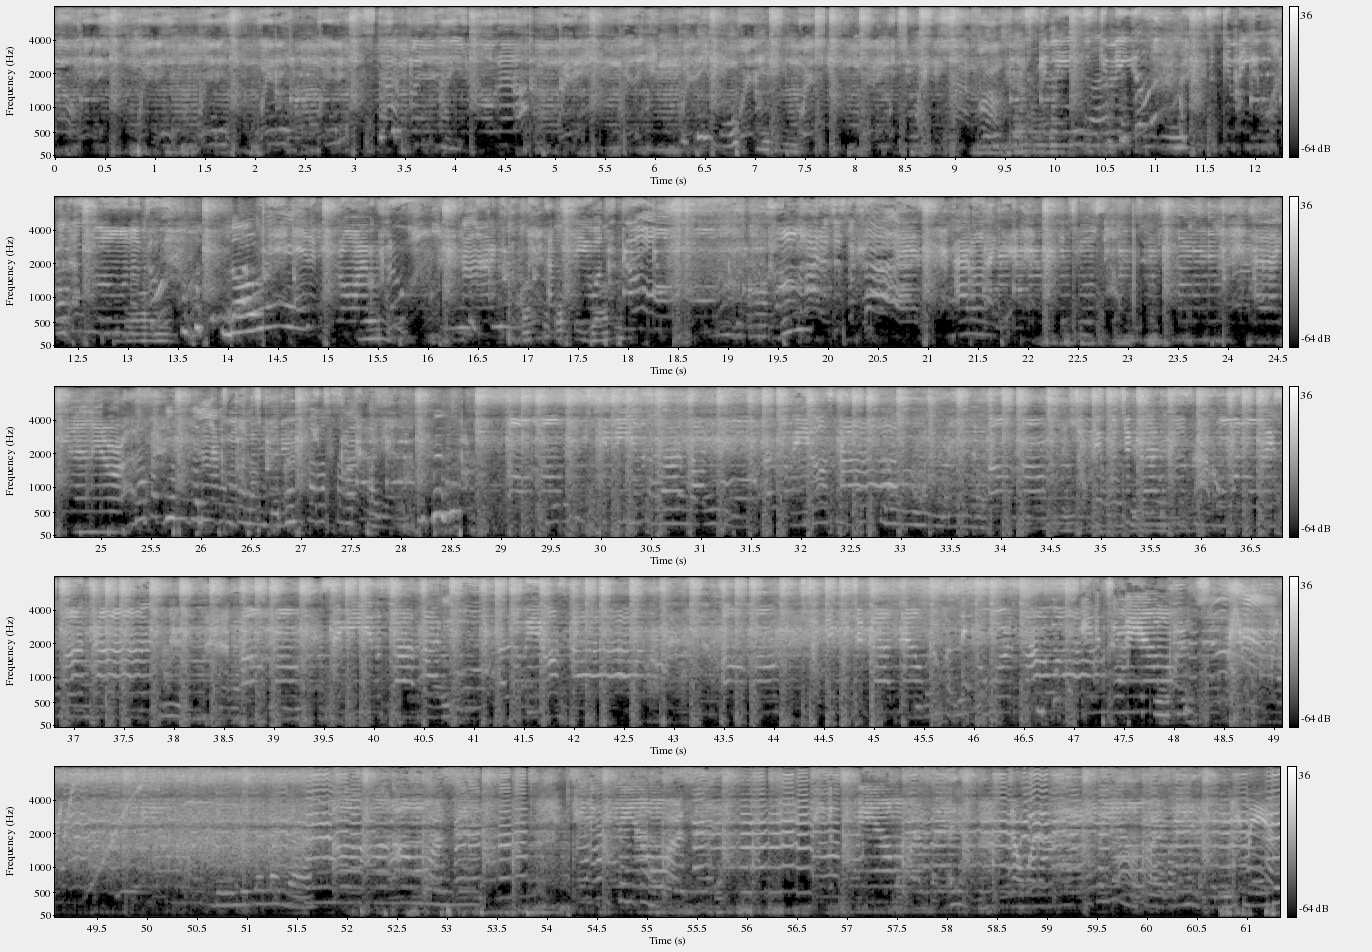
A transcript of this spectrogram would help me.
Dapat yung magaling kang palambot, ang sarap-sarap kaya. what I mean?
